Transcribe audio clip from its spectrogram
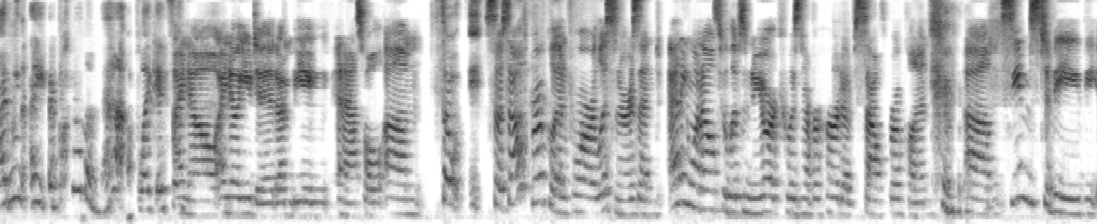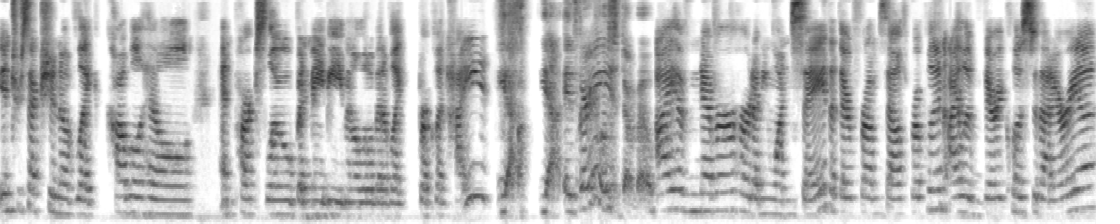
I mean, I, I put it on the map. Like it's I know, I know you did. I'm being an asshole. Um, so so South Brooklyn for our listeners and anyone else who lives in New York who has never heard of South Brooklyn um, seems to be the intersection of like Cobble Hill and Park Slope and maybe even a little bit of like Brooklyn Heights. yeah, yeah, it's very Right. close to Dumbo. I have never heard anyone say that they're from South Brooklyn. I live very close to that area,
